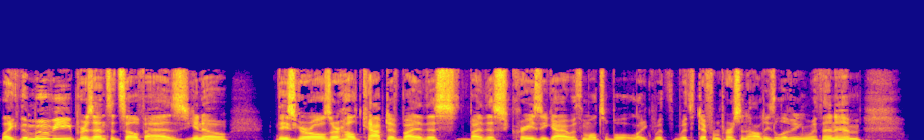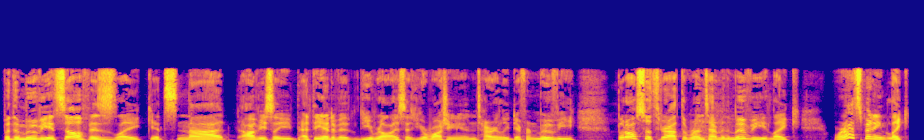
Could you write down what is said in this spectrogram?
like the movie presents itself as you know these girls are held captive by this by this crazy guy with multiple like with with different personalities living within him. But the movie itself is like it's not obviously at the end of it you realize that you're watching an entirely different movie. But also throughout the runtime of the movie, like we're not spending like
